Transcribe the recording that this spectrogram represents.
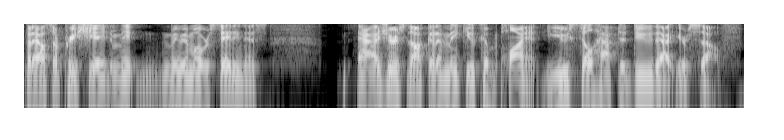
But I also appreciate maybe I'm overstating this. Azure's not going to make you compliant. You still have to do that yourself.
